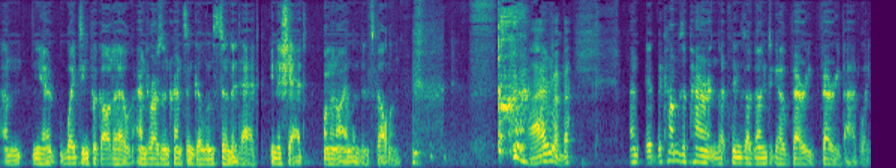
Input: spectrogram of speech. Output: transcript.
um, you know, waiting for Godot and Rosencrantz and Guildenstern are dead in a shed on an island in Scotland. I remember. and it becomes apparent that things are going to go very, very badly.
